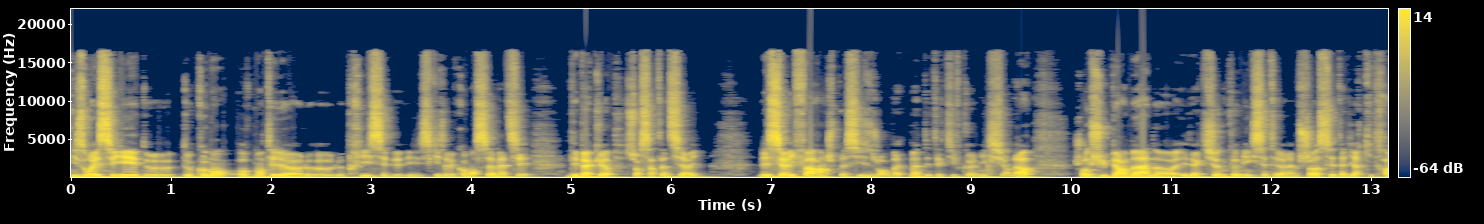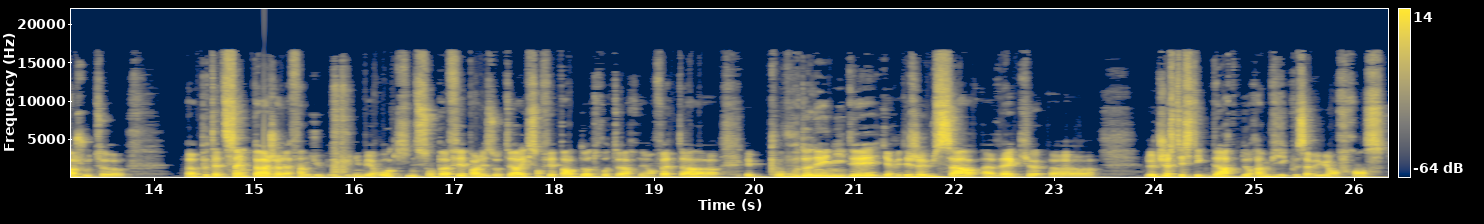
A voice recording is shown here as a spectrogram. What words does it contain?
ils ont essayé de, comment augmenter le, le, prix. C'est ce qu'ils avaient commencé à mettre, c'est des backups sur certaines séries. Les séries phares, hein, je précise, genre Batman, Detective Comics, il y en a. Je crois que Superman euh, et Action Comics, c'était la même chose, c'est-à-dire qu'ils te rajoutent euh, euh, peut-être cinq pages à la fin du, numéro qui ne sont pas faits par les auteurs et qui sont faits par d'autres auteurs. Et en fait, t'as, et pour vous donner une idée, il y avait déjà eu ça avec le Justice League Dark de Ramvi que vous avez eu en France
